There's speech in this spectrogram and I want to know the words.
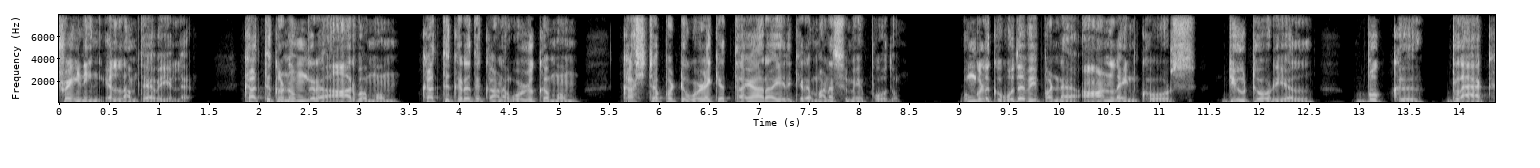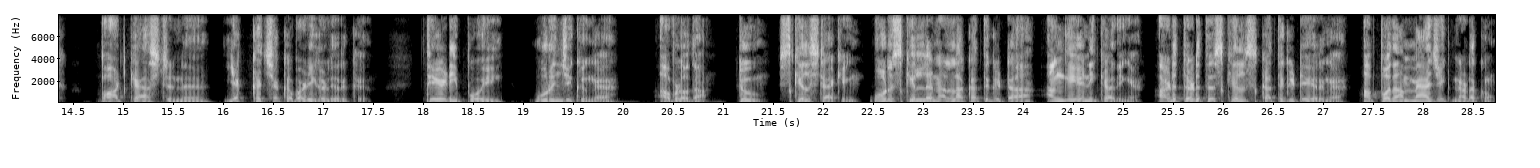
ட்ரைனிங் எல்லாம் தேவையில்லை. கற்றுக்கணுங்கிற ஆர்வமும் கற்றுக்கிறதுக்கான ஒழுக்கமும் கஷ்டப்பட்டு உழைக்க தயாராக இருக்கிற மனசுமே போதும். உங்களுக்கு உதவி பண்ண online course tutorial book blog பாட்காஸ்ட்னு எக்கச்சக்க வழிகள் இருக்கு. தேடி போய் உறிஞ்சிக்குங்க. அவ்வளோதான் டூ ஸ்கில் ஸ்டாக்கிங் ஒரு ஸ்கில்ல நல்லா கத்துக்கிட்டா அங்கேயே நிக்காதீங்க. அடுத்தடுத்த ஸ்கில்ஸ் கத்துக்கிட்டே இருங்க. அப்போதான் மேஜிக் நடக்கும்.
